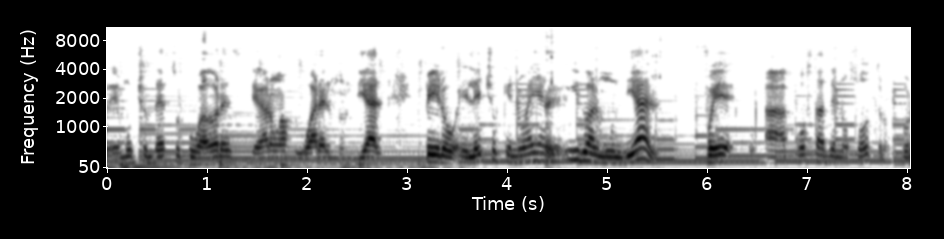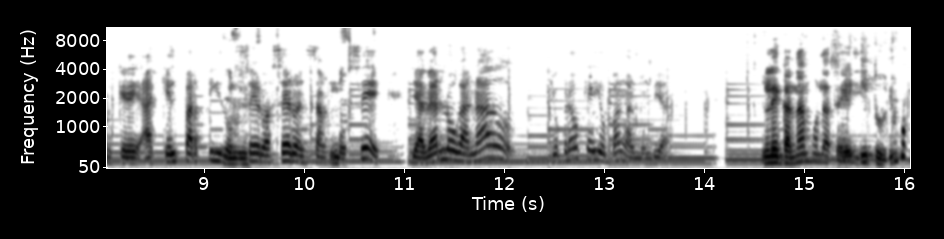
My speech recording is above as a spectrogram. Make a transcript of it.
eh, muchos de estos jugadores llegaron a jugar el mundial, pero el hecho que no hayan ido al mundial fue a costa de nosotros, porque aquel partido 0 a 0 en San José, de haberlo ganado, yo creo que ellos van al mundial. Le ganamos la serie. y tuvimos,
